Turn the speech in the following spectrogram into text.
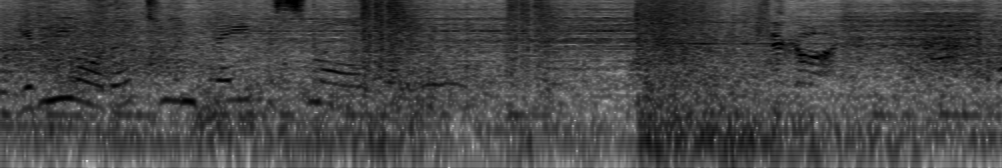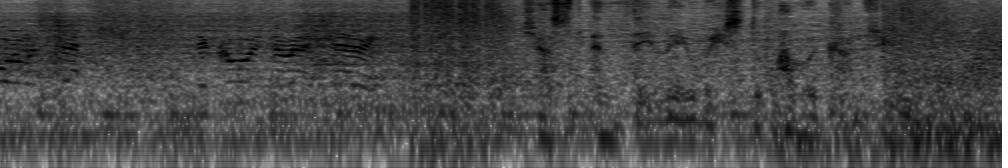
were given the order to invade the small Nikolai! Foreman set. The goons are at Terry. Just as they lay waste to our country, we shall lay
